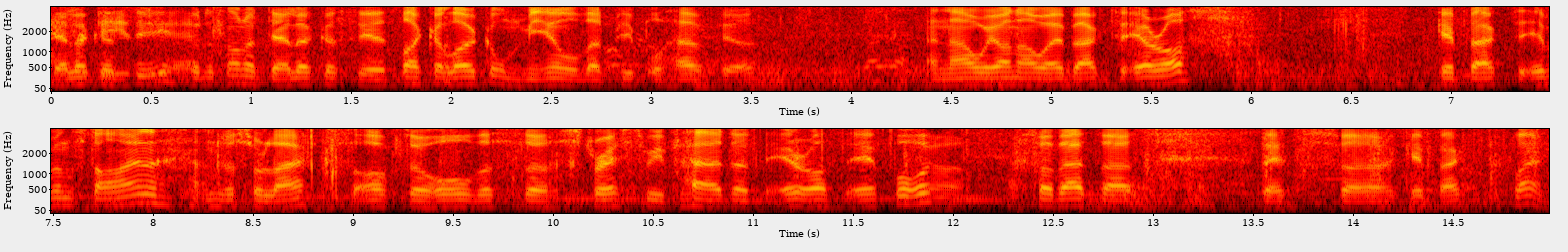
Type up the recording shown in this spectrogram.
Delicacy, but it's not a delicacy. It's like a local meal that people have here. And now we're on our way back to Eros. Get back to Ibenstein and just relax after all this uh, stress we've had at Eros Airport. Yeah. So that's us. Let's uh, get back to the plane.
